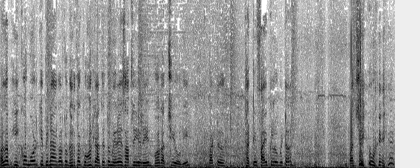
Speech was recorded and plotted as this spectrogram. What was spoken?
मतलब इको मोड के बिना अगर तो घर तक पहुँच जाते तो मेरे हिसाब से ये रेंज बहुत अच्छी होगी। बट 35 किलोमीटर बचे हुए हैं,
